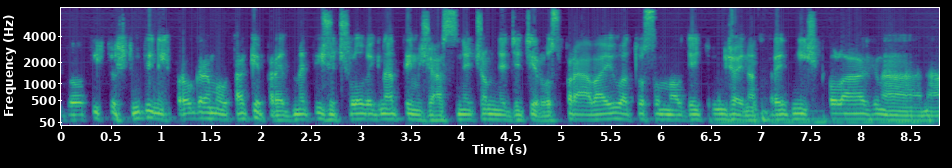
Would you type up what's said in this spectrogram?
do týchto študijných programov také predmety, že človek nad tým žasne, čo mne deti rozprávajú a to som mal deti už aj na stredných školách, na, na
